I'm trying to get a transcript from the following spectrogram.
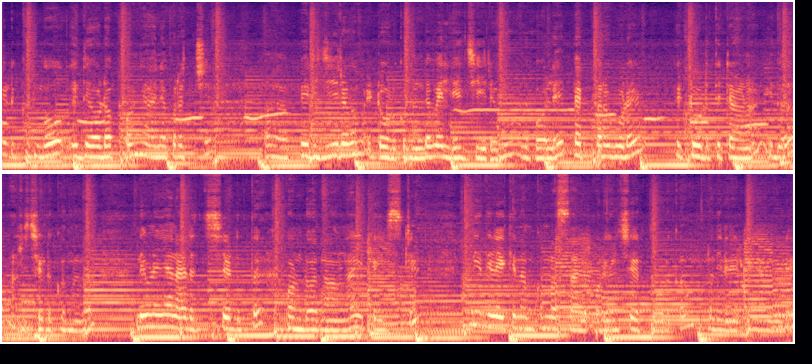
അരച്ചെടുക്കുമ്പോൾ ഇതോടൊപ്പം ഞാൻ കുറച്ച് പെരിജീരകം പെരുജീരകം ഇട്ട് കൊടുക്കുന്നുണ്ട് വലിയ ജീരകം. അതുപോലെ പെപ്പർ കൂടെ ഇട്ട് കൊടുത്തിട്ടാണ് ഇത് അരച്ചെടുക്കുന്നത്. ഇതിവിടെ ഞാൻ അരച്ചെടുത്ത് കൊണ്ടുവന്നതാണ് ഈ പേസ്റ്റ് ഇനി ഇതിലേക്ക് നമുക്ക് മസാലപ്പൊടികൾ ചേർത്ത് കൊടുക്കാം. അതിനായിട്ട് ഇവിടെ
